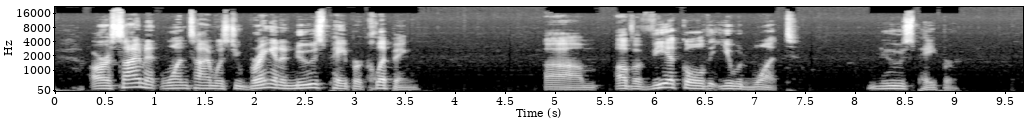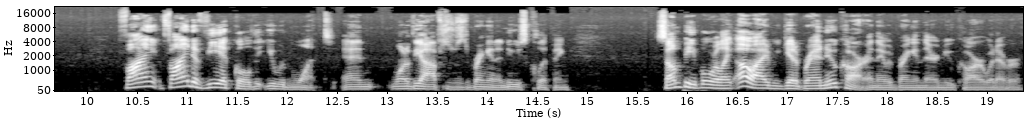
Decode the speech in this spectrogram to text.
our assignment one time was to bring in a newspaper clipping um, of a vehicle that you would want. Newspaper. Find find a vehicle that you would want, and one of the options was to bring in a news clipping. Some people were like, "Oh, I would get a brand new car," and they would bring in their new car or whatever.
